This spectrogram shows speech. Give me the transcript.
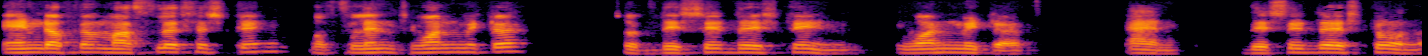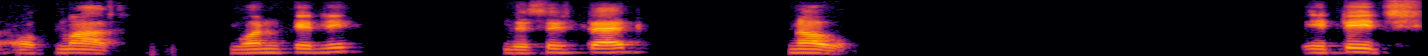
end of a massless string of length 1 meter. So this is the string 1 meter and this is the stone of mass 1 kg. This is tied. Now it is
